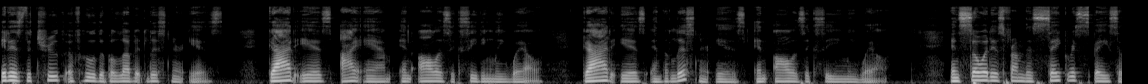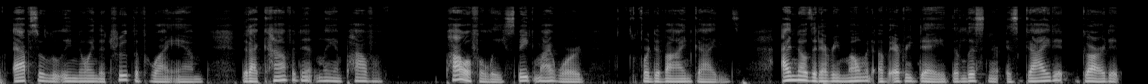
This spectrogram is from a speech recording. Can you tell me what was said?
It is the truth of who the beloved listener is. God is, I am, and all is exceedingly well. God is, and the listener is, and all is exceedingly well. And so it is from the sacred space of absolutely knowing the truth of who I am that I confidently and power- powerfully speak my word for divine guidance. I know that every moment of every day the listener is guided, guarded,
